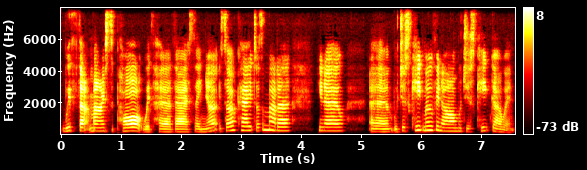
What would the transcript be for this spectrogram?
with that, my support with her there saying, no, it's okay, it doesn't matter, you know, um, we just keep moving on, we just keep going.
